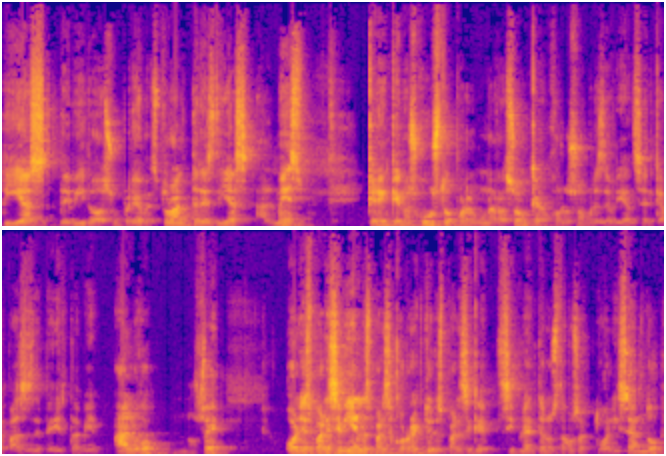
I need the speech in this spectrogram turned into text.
días debido a su periodo menstrual, tres días al mes creen que no es justo por alguna razón, que a lo mejor los hombres deberían ser capaces de pedir también algo, no sé. O les parece bien, les parece correcto y les parece que simplemente nos estamos actualizando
